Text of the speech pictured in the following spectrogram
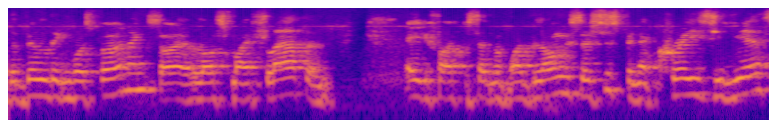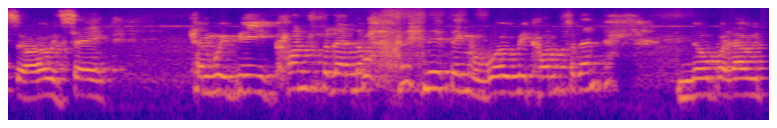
the building was burning. So I lost my flat and 85% of my belongings. So it's just been a crazy year. So I would say, can we be confident about anything were we confident? No, but I would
